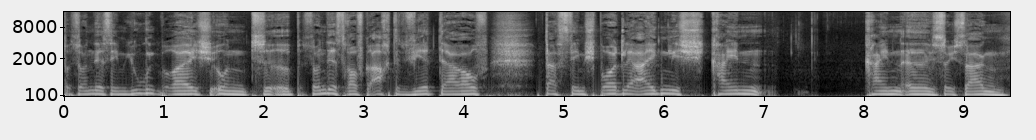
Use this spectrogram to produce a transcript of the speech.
besonders im Jugendbereich und äh, besonders darauf geachtet wird darauf, dass dem Sportler eigentlich kein, kein, äh, wie soll ich sagen,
